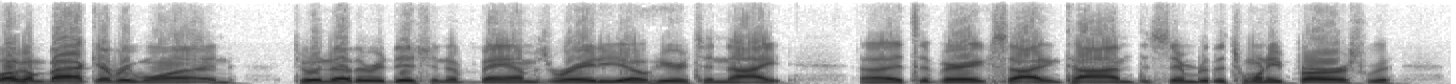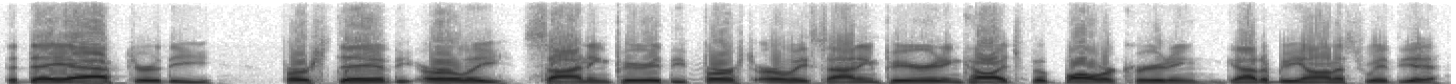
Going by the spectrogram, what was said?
Welcome back, everyone, to another edition of BAMS Radio here tonight. Uh, it's a very exciting time, December the 21st, with the day after the first day of the early signing period, the first early signing period in college football recruiting. Got to be honest with you,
